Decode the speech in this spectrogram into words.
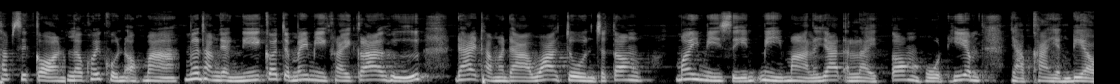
ทรัพย์สินก่อนแล้วค่อยขนออกมา เมื่อทำอย่างนี้ก็จะไม่มีใครกล้าหือ ได้ธรรมดาว่าโจรจะต้องไม่มีศีลมีมารยาทอะไรต้องโหดเหี้ยมหยาบคายอย่างเดียว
